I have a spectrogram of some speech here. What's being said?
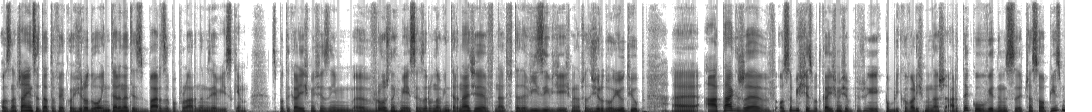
Oznaczanie cytatów jako źródło internet jest bardzo popularnym zjawiskiem. Spotykaliśmy się z nim e, w różnych miejscach, zarówno w internecie, w, nawet w telewizji, widzieliśmy na przykład źródło YouTube, e, a także osobiście spotkaliśmy się, jak publikowaliśmy nasz artykuł w jednym z czasopism.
